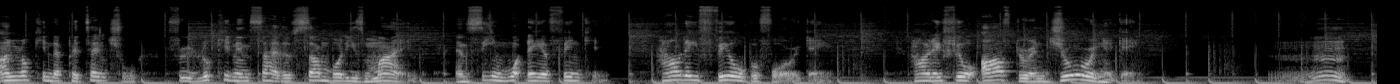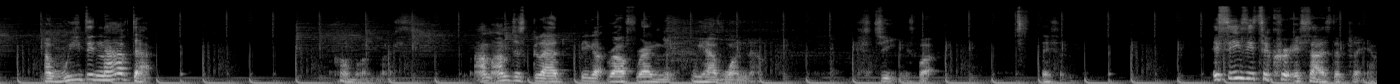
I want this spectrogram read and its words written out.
unlocking the potential through looking inside of somebody's mind and seeing what they are thinking, how they feel before a game, how they feel after and during a game. Mm. And we didn't have that. Come on, man. I'm, I'm just glad we got Ralf Rangnick. We have one now. Jeez, but listen, it's easy to criticize the player,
